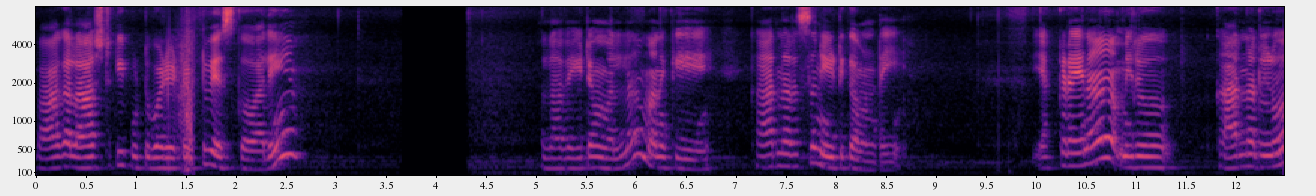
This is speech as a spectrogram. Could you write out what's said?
బాగా లాస్ట్కి కుట్టుబడేటట్టు వేసుకోవాలి. అలా వేయటం వల్ల మనకి కార్నర్స్ నీట్గా ఉంటాయి. ఎక్కడైనా మీరు కార్నర్లో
